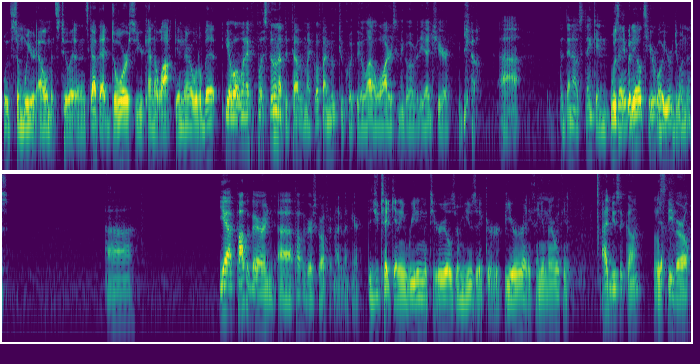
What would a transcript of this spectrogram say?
with some weird elements to it, and it's got that door, so you're kind of locked in there a little bit. Yeah, well, when I was filling up the tub, I'm like, well, if I move too quickly, a lot of water is gonna go over the edge here. Yeah. Uh, but then I was thinking, Was anybody else here while you were doing this? Uh, yeah, Papa Bear and uh, Papa Bear's girlfriend might have been here. Did you take any reading materials or music or beer or anything in there with you? I had music going, little Yeah. Steve Earle,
